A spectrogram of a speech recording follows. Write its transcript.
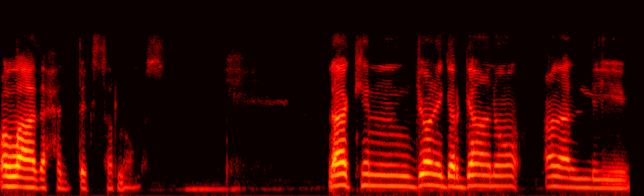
والله هذا حد ديكستر لومس. لكن جوني قرقانو أنا اللي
